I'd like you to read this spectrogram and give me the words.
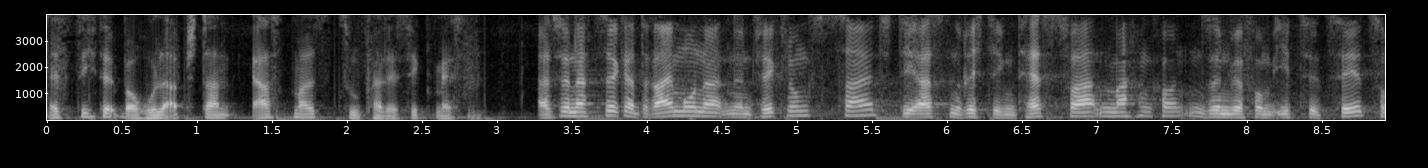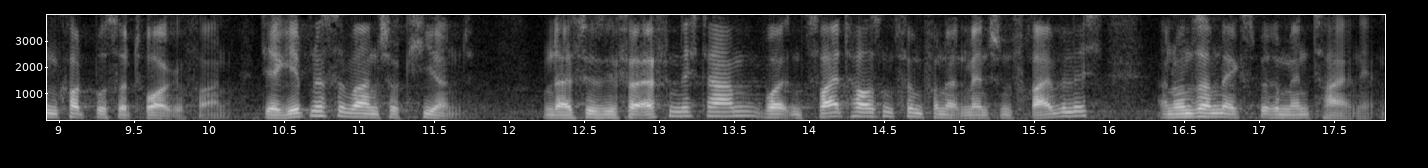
lässt sich der Überholabstand erstmals zuverlässig messen. Als wir nach circa drei Monaten Entwicklungszeit die ersten richtigen Testfahrten machen konnten, sind wir vom ICC zum Cottbusser Tor gefahren. Die Ergebnisse waren schockierend. Und als wir sie veröffentlicht haben, wollten 2500 Menschen freiwillig an unserem Experiment teilnehmen.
